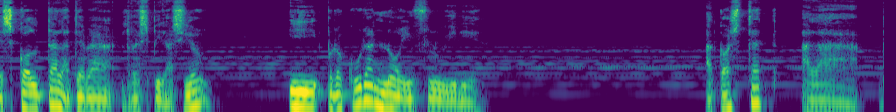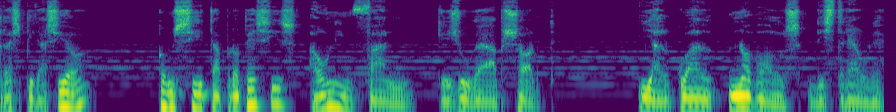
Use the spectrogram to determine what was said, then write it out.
Escolta la teva respiració i procura no influir-hi. Acosta't a la respiració com si t'apropessis a un infant que juga absort i al qual no vols distreure.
